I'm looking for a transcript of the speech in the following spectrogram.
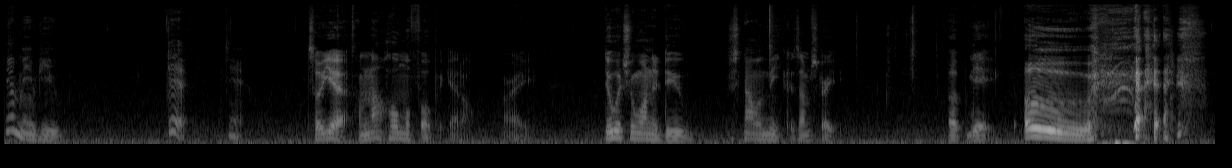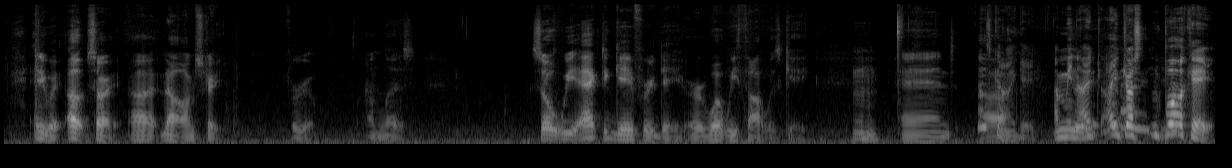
Yeah, I mean, if you. Yeah, yeah. So yeah, I'm not homophobic at all. All right, do what you want to do, just not with me, cause I'm straight. Up gay. Oh. anyway, oh sorry. Uh, no, I'm straight, for real, unless. So we acted gay for a day, or what we thought was gay, Mhm. and That's uh, kind of gay. I mean, I, yeah, I yeah, dressed. yeah. But okay.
